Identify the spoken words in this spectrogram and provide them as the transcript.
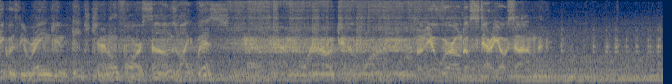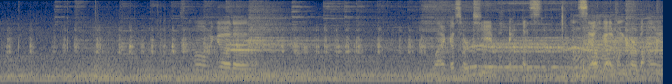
frequency range in each channel for sounds like this. FM 1021. The new world of stereo sound. Oh, we got a black SRT behind us. Sale got one car behind.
